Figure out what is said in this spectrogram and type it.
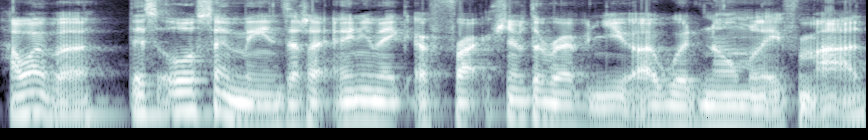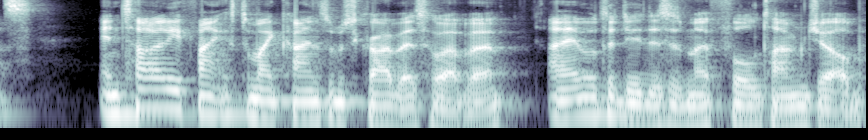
However, this also means that I only make a fraction of the revenue I would normally from ads. Entirely thanks to my kind subscribers, however, I'm able to do this as my full-time job,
